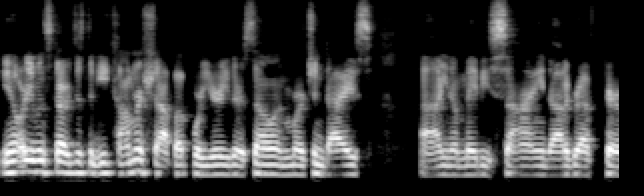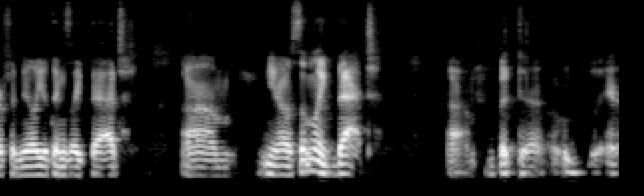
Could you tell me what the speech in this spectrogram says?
You know, or even start just an e-commerce shop up where you're either selling merchandise, uh, you know, maybe signed, autographed paraphernalia, things like that. Um, you know, something like that. Um, but uh, and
